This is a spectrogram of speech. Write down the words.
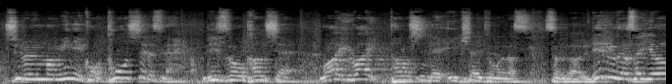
自分の身にこう通してですねリズムを感じてワイワイ楽しんでいきたいと思います。それではリズムくださいよ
